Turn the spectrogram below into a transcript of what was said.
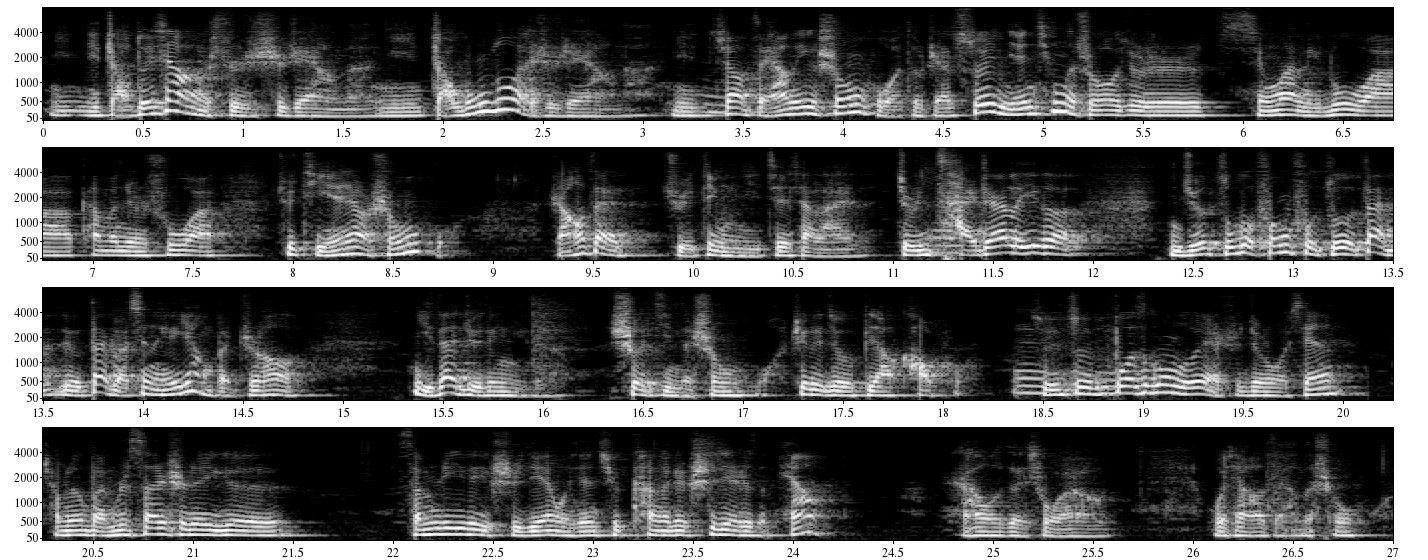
你你找对象是是这样的，你找工作也是这样的，你需要怎样的一个生活都这样。所以年轻的时候就是行万里路啊，看万卷书啊，去体验一下生活，然后再决定你接下来就是你采摘了一个你觉得足够丰富、足够代有代表性的一个样本之后，你再决定你的设计你的生活，这个就比较靠谱。所以，做波斯公主也是，就是我先差不多百分之三十的一个三分之一的一个时间，我先去看看这个世界是怎么样的。然后再说我要我想要怎样的生活。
